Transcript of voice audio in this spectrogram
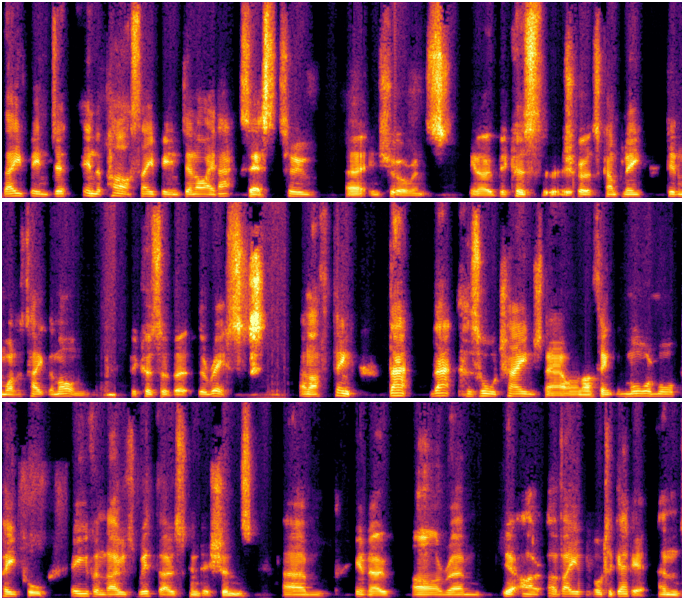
they've been de- in the past they've been denied access to uh, insurance. You know, because the insurance company didn't want to take them on because of the, the risks. And I think that that has all changed now, and I think more and more people, even those with those conditions, um, you know, are um, yeah, are available to get it. And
